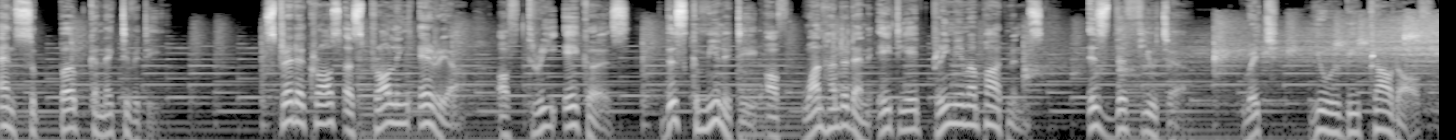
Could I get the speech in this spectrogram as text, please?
and superb connectivity. Spread across a sprawling area of 3 acres, this community of 188 premium apartments is the future, which you will be proud of.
